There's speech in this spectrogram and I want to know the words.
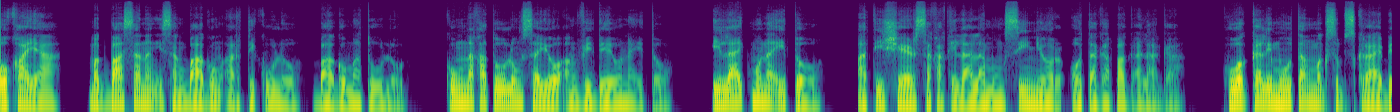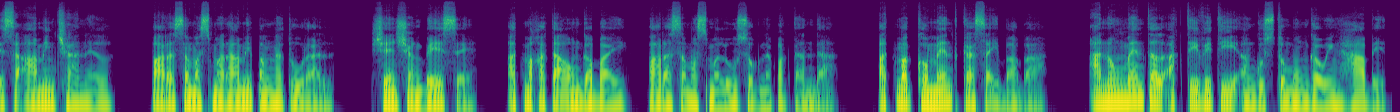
O kaya, magbasa ng isang bagong artikulo bago matulog. Kung nakatulong sa iyo ang video na ito, i-like mo na ito at i-share sa kakilala mong senior o tagapag-alaga. Huwag kalimutang mag-subscribe sa aming channel para sa mas marami pang natural, siyensyang bese, at makataong gabay para sa mas malusog na pagtanda. At mag-comment ka sa ibaba. Anong mental activity ang gusto mong gawing habit?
